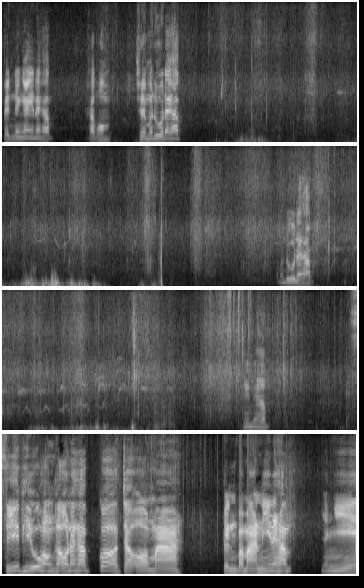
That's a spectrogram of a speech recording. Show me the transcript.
เป็นยังไงนะครับ ครับผมเชิญมาดูนะครับ มาดูนะครับนี่นะครับ สีผิวของเขานะครับ ก็จะออกมาเป็นประมาณนี้นะครับ อย่างนี้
